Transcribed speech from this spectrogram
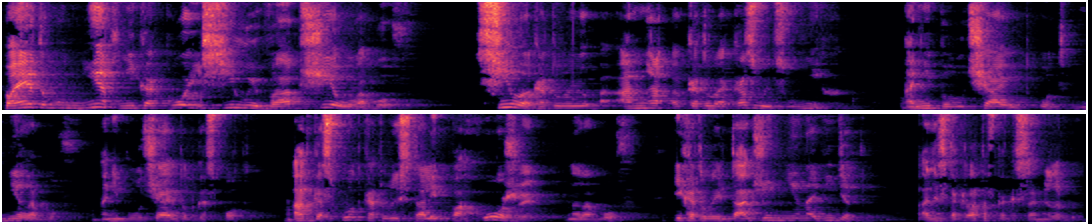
Поэтому нет никакой силы вообще у рабов. Сила, которую, она, которая оказывается у них, они получают от нерабов, они получают от господ от господ, которые стали похожи на рабов и которые также ненавидят аристократов, как и сами рабы.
